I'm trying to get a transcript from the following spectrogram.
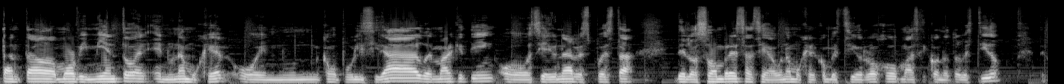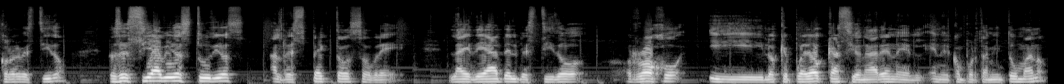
tanto movimiento en, una mujer o en un como publicidad o en marketing o si hay una respuesta de los hombres hacia una mujer con vestido rojo más que con otro vestido de color vestido. Entonces sí ha habido estudios al respecto sobre la idea del vestido rojo y lo que puede ocasionar en el, en el comportamiento humano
